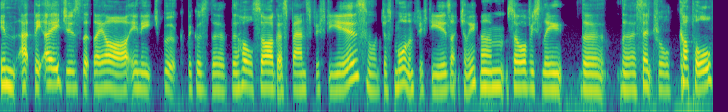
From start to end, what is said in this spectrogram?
in at the ages that they are in each book because the the whole saga spans 50 years or just more than 50 years actually um, so obviously the the central couple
